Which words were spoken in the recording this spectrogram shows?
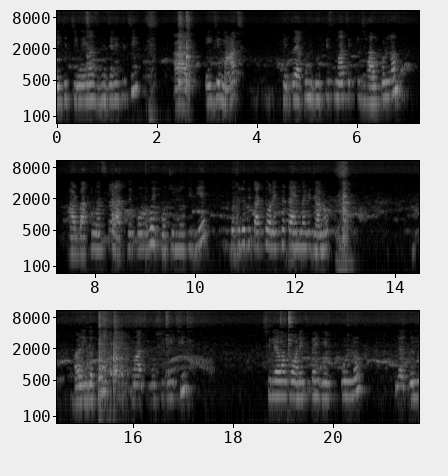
এই যে চিংড়ি মাছ ভেজে রেখেছি। আর এই যে মাছ, কিন্তু এখন দু পিস মাছ একটু ঝাল করলাম। আর বাকি মাছটা রাত্রে করব এই কচুরলতি দিয়ে। কচুরলতি কাটতে অনেকটা টাইম লাগে, জানো? আর এই দেখো, মাছ বসিয়ে দিয়েছি। ছেলে আমাকে অনেকটাই হেল্প করল। যার জন্য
